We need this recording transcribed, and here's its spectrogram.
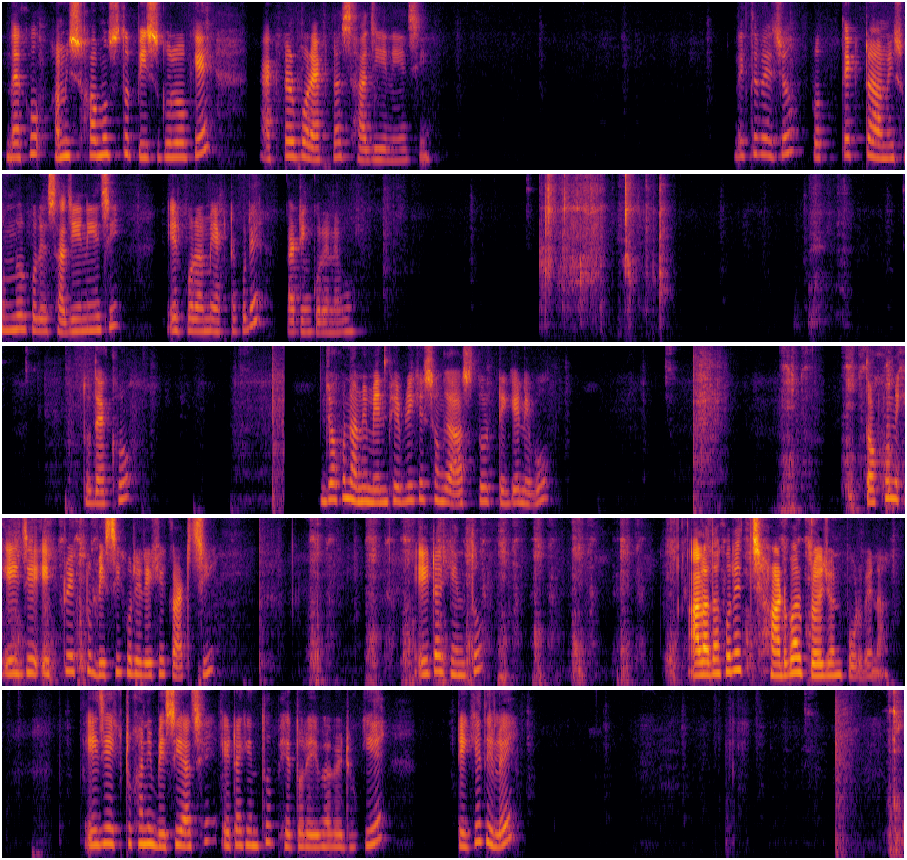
দেখো, আমি সমস্ত পিসগুলোকে একটার পর একটা সাজিয়ে নিয়েছি। দেখতে পেয়েছ? প্রত্যেকটা আমি সুন্দর করে সাজিয়ে নিয়েছি। এরপর আমি একটা করে কাটিং করে নেব। তো দেখো, যখন আমি মেন ফেব্রিকের সঙ্গে আস্তর টেকে নেব, তখন এই যে একটু একটু বেশি করে রেখে কাটছি এইটা কিন্তু আলাদা করে ছাড়বার প্রয়োজন পড়বে না। এই যে একটুখানি বেশি আছে, এটা কিন্তু ভেতরে এইভাবে ঢুকিয়ে টেকে দিলে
